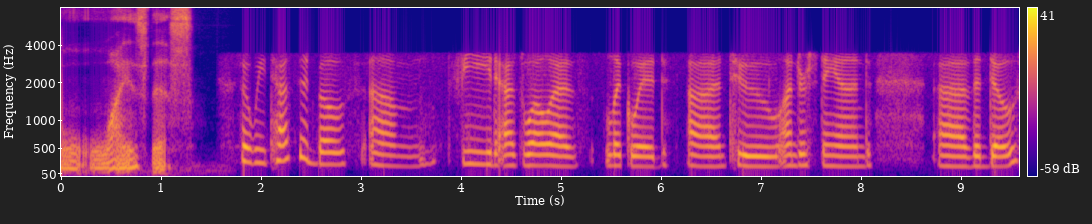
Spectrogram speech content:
why is this? So we tested both um, feed as well as liquid uh, to understand uh, the dose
